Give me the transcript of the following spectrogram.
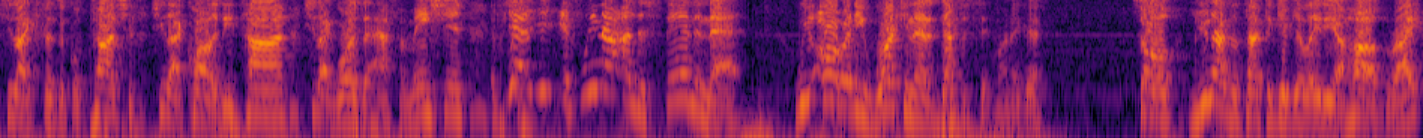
she like physical touch, she like quality time, she like words of affirmation. If yeah, if we not understanding that, we already working at a deficit, my nigga. So you're not the type to give your lady a hug, right?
